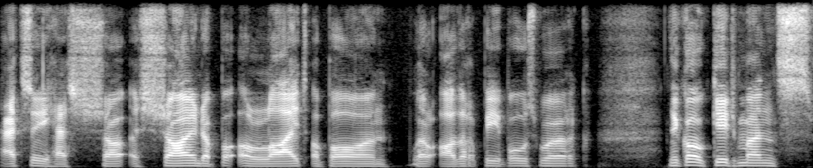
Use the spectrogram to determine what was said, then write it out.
actually has sh- shined up a light upon well other people's work. Nicole Kidman's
